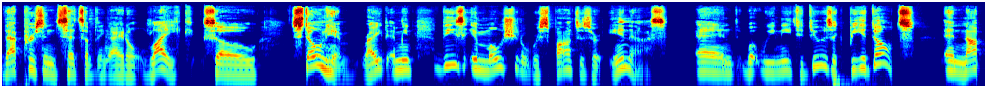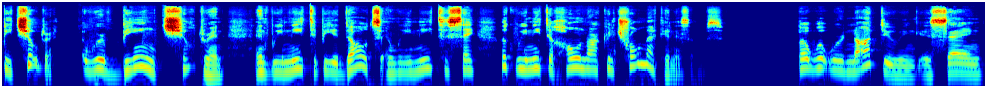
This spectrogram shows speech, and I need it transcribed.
that person said something I don't like. So stone him, right? I mean, these emotional responses are in us. And what we need to do is like be adults and not be children we're being children and we need to be adults and we need to say, look, we need to hone our control mechanisms. But what we're not doing is saying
